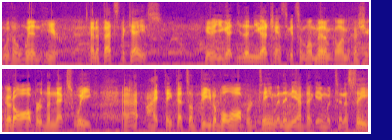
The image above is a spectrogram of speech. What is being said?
with a win here. And if that's the case, you know, you get then you got a chance to get some momentum going because you go to Auburn the next week, and I, I think that's a beatable Auburn team. And then you have that game with Tennessee.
